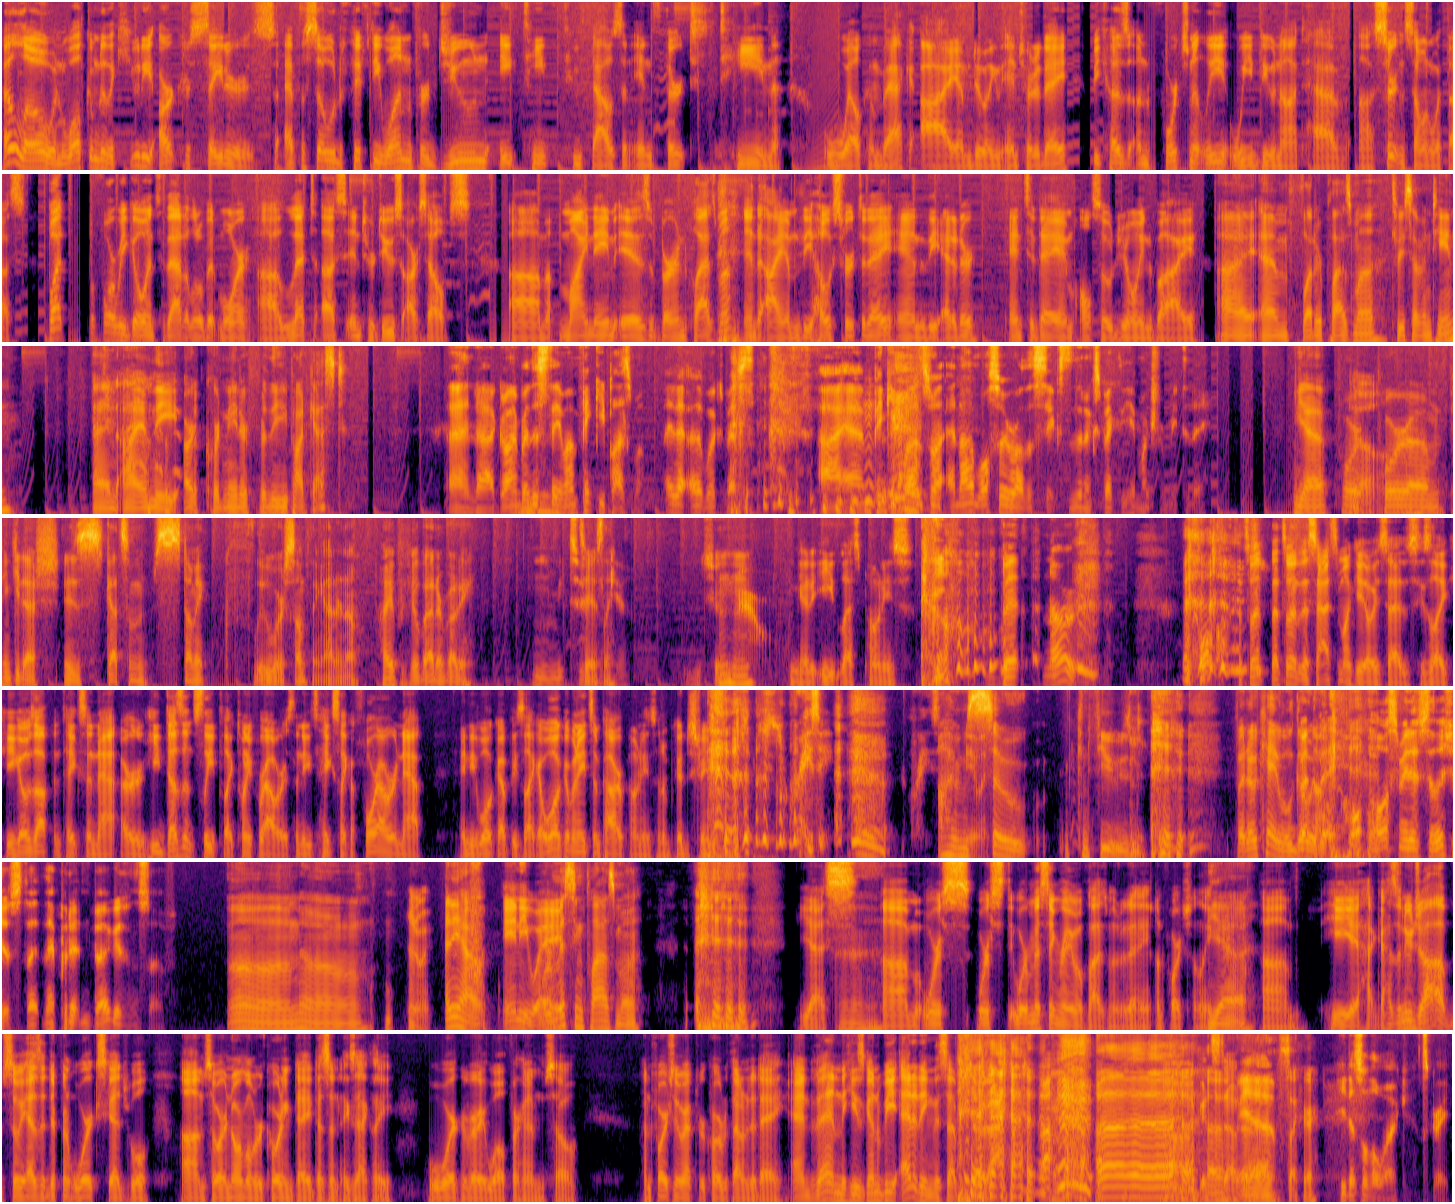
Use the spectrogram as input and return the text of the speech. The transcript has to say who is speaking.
Speaker 1: Hello and welcome to the Cutie Art Crusaders, episode 51 for June 18th, 2013. Welcome back. I am doing the intro today because unfortunately we do not have a certain someone with us. But before we go into that a little bit more, uh, let us introduce ourselves. Um, my name is Burned Plasma and I am the host for today and the editor. And today I'm also joined by
Speaker 2: I am Flutter Plasma 317, and I am the art coordinator for the podcast.
Speaker 3: And uh, going by this theme, I'm Pinky Plasma. Hey, that, that works best. I am Pinky Plasma, and I'm also rather sick, so didn't expect to hear much from me today.
Speaker 2: Yeah, poor
Speaker 1: No.
Speaker 2: poor um, Pinkie Dash is got some stomach flu or something. I don't know. I hope you feel better, buddy.
Speaker 3: Mm, me too.
Speaker 2: Seriously.
Speaker 3: thank
Speaker 1: shouldn't
Speaker 2: Mhm.
Speaker 1: you gotta eat less ponies.
Speaker 3: you. But no.
Speaker 1: That's what that's what the Assassin Monkey always says. He's like he goes off and takes a nap, or he doesn't sleep for like 24 hours, then he takes like a four hour nap, and he woke up. He's like, I woke up and ate some power ponies, and I'm good to stream. crazy, crazy.
Speaker 2: I'm
Speaker 1: Anyway.
Speaker 2: so confused. but okay, we'll go
Speaker 3: But
Speaker 2: with it.
Speaker 3: horse meat is delicious. They, they put it in burgers and stuff.
Speaker 2: oh no.
Speaker 1: Anyway,
Speaker 2: Anyhow,
Speaker 1: anyway,
Speaker 2: we're missing plasma.
Speaker 1: Yes,
Speaker 2: Uh.
Speaker 1: um, we're we're st- we're missing Rainbow Plasma today, unfortunately.
Speaker 2: yeah.
Speaker 1: Um, he ha- has a new job, so he has a different work schedule. Um, so our normal recording day doesn't exactly work very well for him. So unfortunately, we have to record without him today. And then he's going to be editing this episode.
Speaker 2: uh,
Speaker 1: good stuff.
Speaker 3: Yeah.
Speaker 2: sucker.
Speaker 3: He does all the work. It's great.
